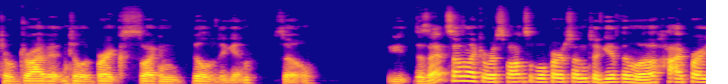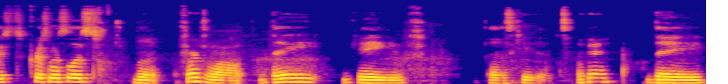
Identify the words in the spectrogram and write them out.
to drive it until it breaks so I can build it again. So, does that sound like a responsible person to give them a high priced Christmas list? Look, first of all, they gave us kids, okay? They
